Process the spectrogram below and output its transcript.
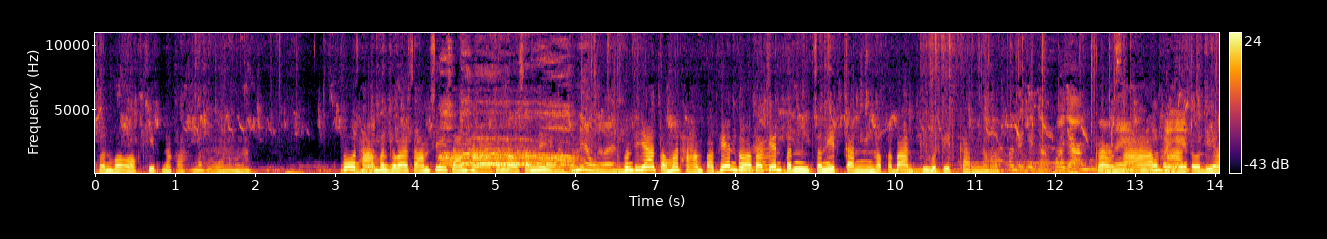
เพิ่นบ่ออกคลิปนะคะมาดูน้ำนะ โทรถามเพิ่นก็ว่าสามสี่สามหาเพิ่นบอกซ้ำนี่นะคะ เนี่ยอะไรคนที่ญาติต้องมาถามประเภทเพราะว่าประเภทเป็นสนิทกันแล้วก็บ้านที่วุติดกันนะคะก็สามหาตัวเดียว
